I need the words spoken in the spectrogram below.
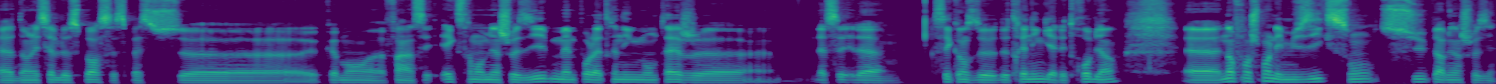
Euh, dans les salles de sport, ça se passe euh, comment Enfin, c'est extrêmement bien choisi. Même pour la training montage, la, sé- la séquence de, de training, elle est trop bien. Non, franchement, les musiques sont super bien choisies.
